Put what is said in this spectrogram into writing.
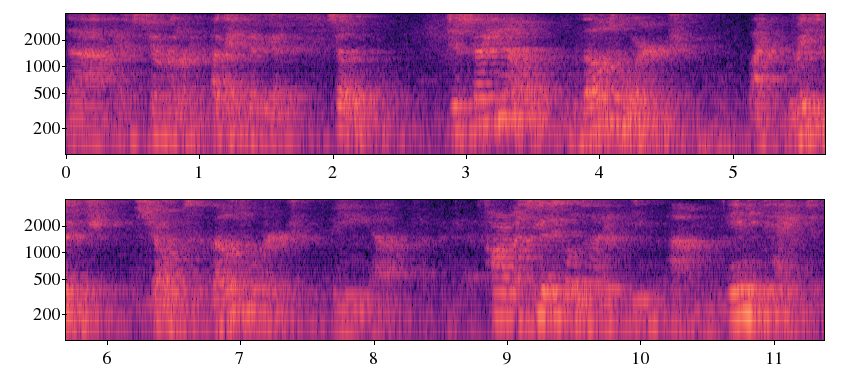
the restricción. Okay, good, good. So, just so you know, those work, like research shows, those work, the uh, pharmaceuticals that um, imitate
